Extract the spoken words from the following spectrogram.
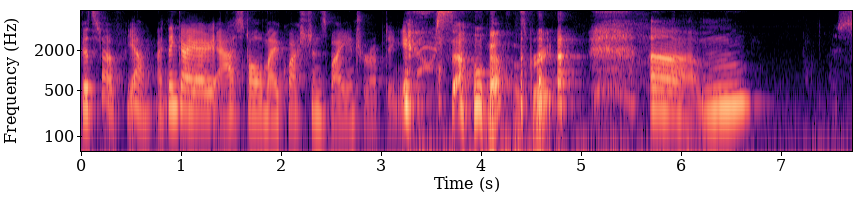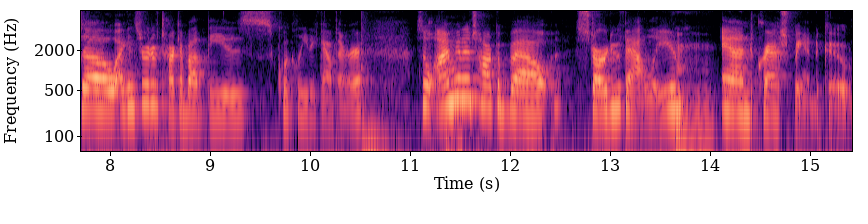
Good stuff. Yeah. I think I asked all my questions by interrupting you. So no that's great Um, so I can sort of talk about these quickly together. So I'm going to talk about Stardew Valley and Crash Bandicoot.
